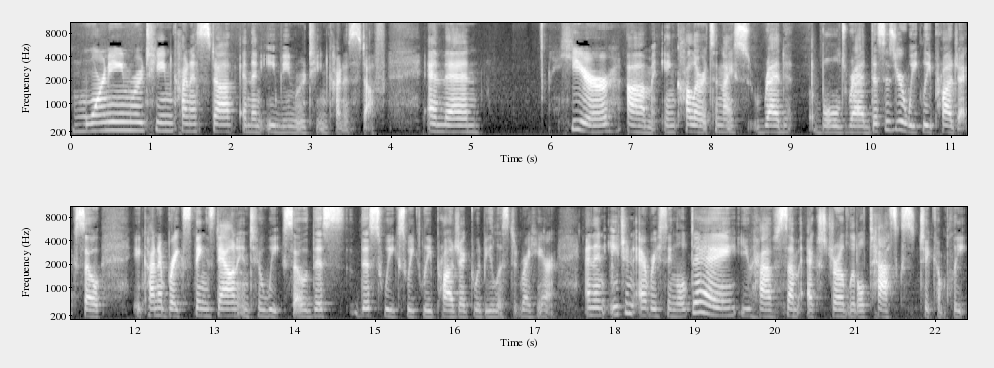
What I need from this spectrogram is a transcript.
morning routine kind of stuff and then evening routine kind of stuff. And then here um, in color, it's a nice red bold red. This is your weekly project. So it kind of breaks things down into weeks. So this, this week's weekly project would be listed right here. And then each and every single day, you have some extra little tasks to complete.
